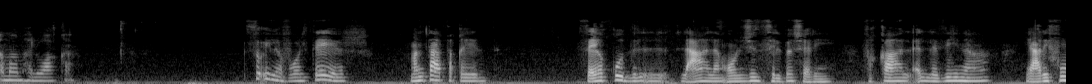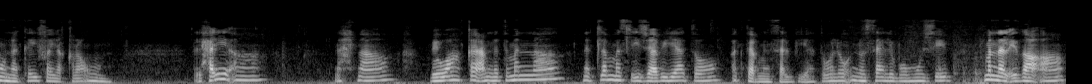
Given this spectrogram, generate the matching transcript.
أمام هالواقع؟ سئل فولتير. من تعتقد سيقود العالم أو الجنس البشري؟ فقال الذين يعرفون كيف يقرؤون. الحقيقة نحن بواقع نتمنى نتلمس إيجابياته أكثر من سلبياته ولو أنه سالب وموجب. نتمنى الإضاءة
